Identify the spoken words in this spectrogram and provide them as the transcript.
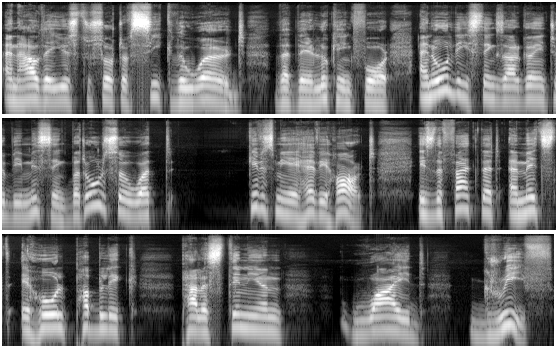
and how they used to sort of seek the word that they're looking for. And all these things are going to be missing. But also, what gives me a heavy heart is the fact that amidst a whole public Palestinian wide grief,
